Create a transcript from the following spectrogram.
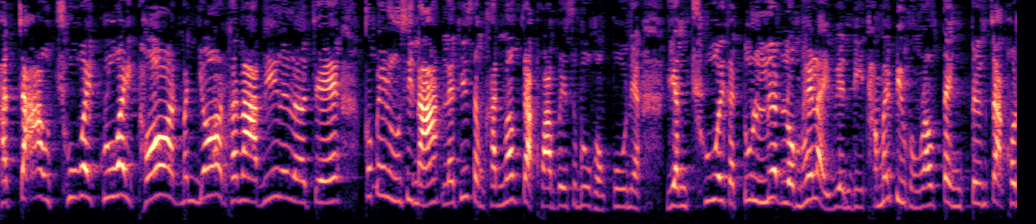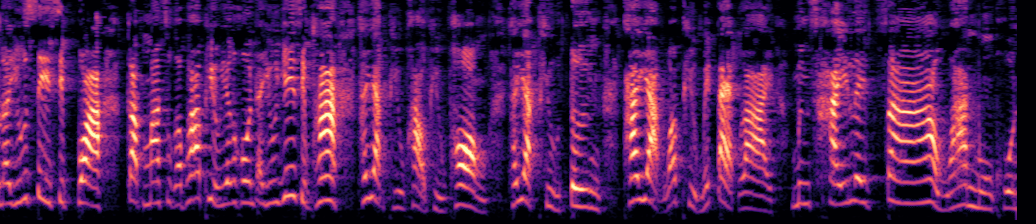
พระเจ้าช่วยกล้วยทอดมันยอดขนาดนี้เลยเหรอเจ๊ก็ไม่รู้สินะ และที่สำคัญนอกจากความเป็นสบู่ของกูเนี่ยยังช่วยกระตุ้นเลือดลมให้ไหลเวียนดีทำให้ผิวของเราเต่งตึงจากคนอายุ 40กว่า กลับมาสุขภาพผิวยังคนอายุ 25 ถ้าอยากผิวขาวผิวพอง ถ้าอยากผิวตึง ถ้าอยากว่าผิวไม่แตกลาย มึงใช้เลยจ้า ว่านมงคล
